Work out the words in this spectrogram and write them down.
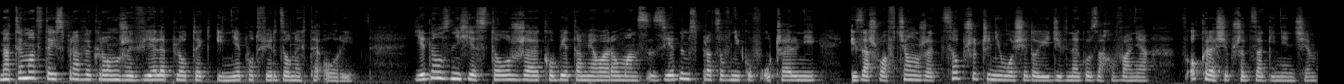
na temat tej sprawy krąży wiele plotek i niepotwierdzonych teorii. Jedną z nich jest to, że kobieta miała romans z jednym z pracowników uczelni i zaszła w ciążę, co przyczyniło się do jej dziwnego zachowania w okresie przed zaginięciem,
